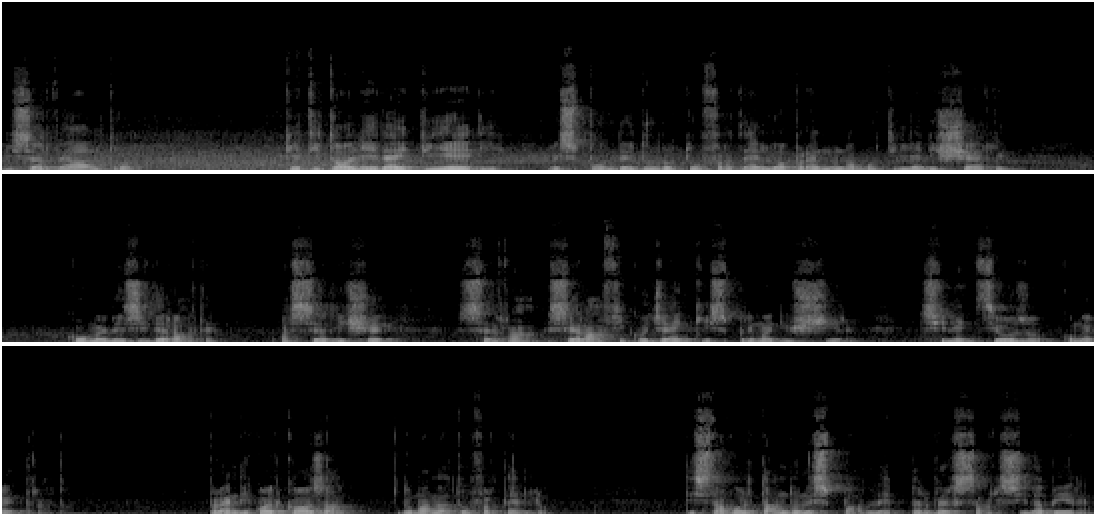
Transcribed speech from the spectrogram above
Vi serve altro? Che ti togli dai piedi, risponde duro tuo fratello aprendo una bottiglia di sherry. Come desiderate, asserisce Serra- Serafico Jenkins prima di uscire, silenzioso come era entrato. Prendi qualcosa? domanda tuo fratello. Ti sta voltando le spalle per versarsi da bere.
